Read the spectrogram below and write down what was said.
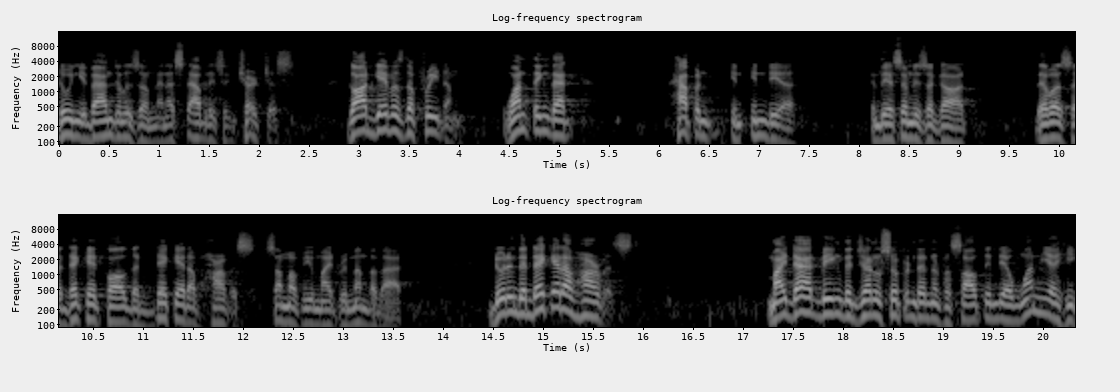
doing evangelism and establishing churches. God gave us the freedom. One thing that happened in India, in the Assemblies of God, there was a decade called the Decade of Harvest. Some of you might remember that. During the decade of harvest, my dad, being the general superintendent for South India, one year he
